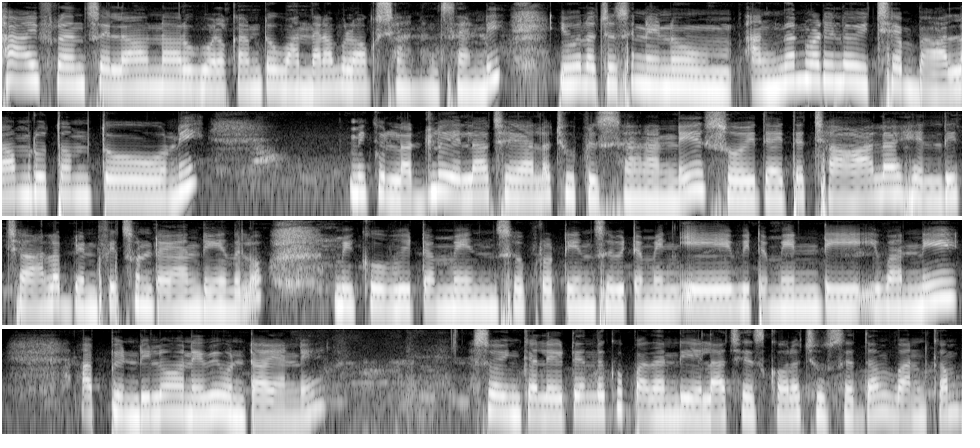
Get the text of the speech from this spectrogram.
హాయ్ ఫ్రెండ్స్ ఎలా ఉన్నారు? Welcome to Vandana blog channels అండి. ఇవాళ వచ్చేసి నేను అంగన్వాడీలో ఇచ్చే బాలామృతంతో మీకు లడ్లు ఎలా చేయాలో చూపిస్తానండి. సో ఇదైతే చాలా హెల్దీ చాలా బెనిఫిట్స్ ఉంటాయండి ఇందులో. మీకు vitamins proteins vitamin A vitamin D ఇవన్నీ ఆ పిండిలో అనేవి ఉంటాయండి. సో ఇంకా లేట్ ఎందుకు? పదండి ఎలా చేసుకోవాలో చూసేద్దాం. వన్ కప్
